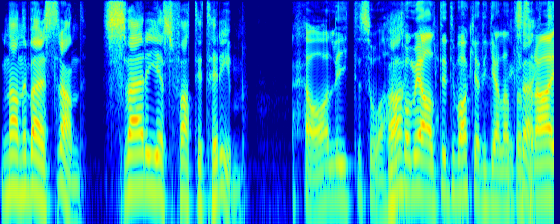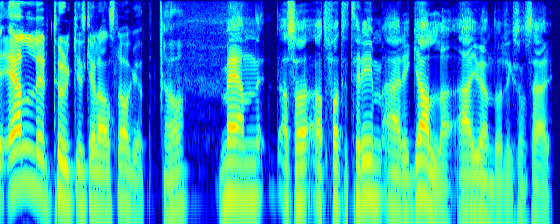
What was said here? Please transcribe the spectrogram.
Nanne Bergstrand, Sveriges Fatih Terim. Ja, lite så. Han kommer ju alltid tillbaka till Galatasaray eller turkiska landslaget. Ja. Men alltså, att Fatih Terim är i Galla är ju ändå liksom så här.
